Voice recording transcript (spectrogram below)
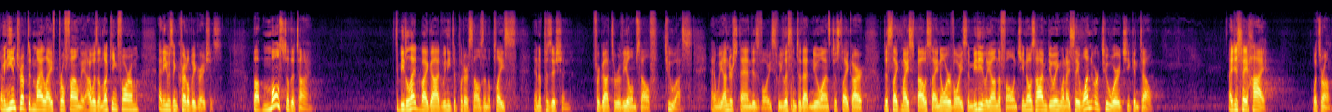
I mean, He interrupted my life profoundly. I wasn't looking for Him, and He was incredibly gracious. But most of the time, to be led by God, we need to put ourselves in the place, in a position for God to reveal himself to us. And we understand his voice. We listen to that nuance just like our just like my spouse, I know her voice immediately on the phone. She knows how I'm doing. When I say one or two words, she can tell. I just say, Hi. What's wrong?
